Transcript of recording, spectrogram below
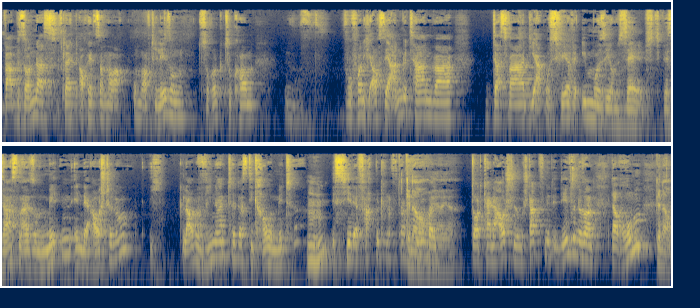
war besonders, vielleicht auch jetzt nochmal, um auf die Lesung zurückzukommen, wovon ich auch sehr angetan war, das war die Atmosphäre im Museum selbst. Wir saßen also mitten in der Ausstellung. Ich glaube, wie nannte das die graue Mitte? Ist hier der Fachbegriff dafür? Genau, weil ja, ja. dort keine Ausstellung stattfindet in dem Sinne, sondern darum Genau.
